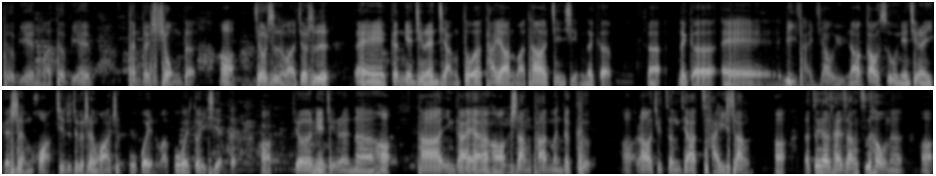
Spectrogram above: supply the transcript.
特别什么？特别喷的凶的，啊，就是什么？就是诶，跟年轻人讲说，他要什么？他要进行那个。呃，那个，诶、理财教育，然后告诉年轻人一个神话，其实这个神话是不会的嘛，不会兑现的啊。就年轻人呢，哈、他应该啊，哈，上他们的课啊，然后去增加财商啊。那增加财商之后呢，啊，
